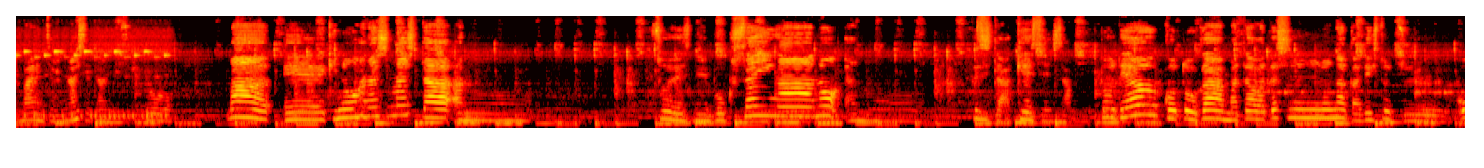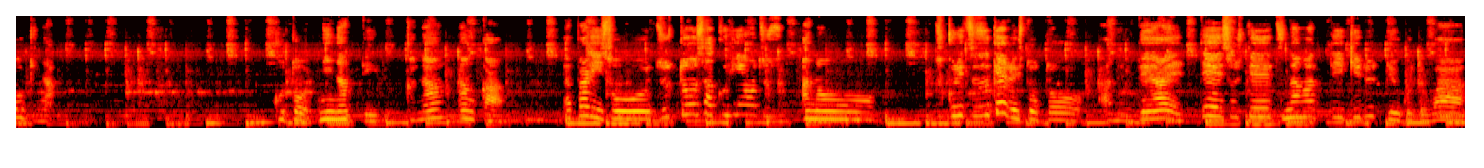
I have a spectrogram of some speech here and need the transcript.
つ毎日話してたんですけど、まあ、えー昨日話しました、あのそうですね、牧祭画の、あの藤田圭生さんと出会うことがまた私の中で一つ大きなことになっているかな。なんか、やっぱりそう、ずっと作品をあの作り続ける人とあの出会えて、そしてつながっていけるっていうことは、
